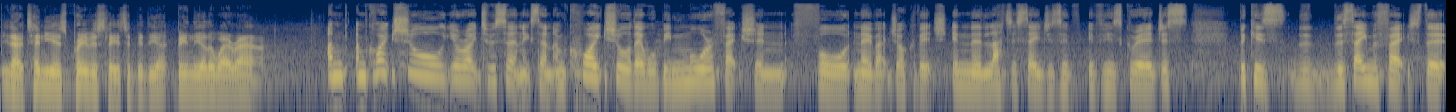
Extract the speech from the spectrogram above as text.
you know, 10 years previously it had been the, been the other way around. I'm, I'm quite sure you're right to a certain extent. I'm quite sure there will be more affection for Novak Djokovic in the latter stages of, of his career, just because the, the same effect that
